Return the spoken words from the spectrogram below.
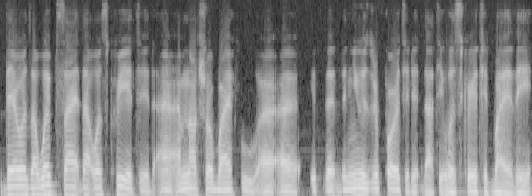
there was a website that was created. I, am not sure by who. Uh, uh, it, the, the news reported it that it was created by the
